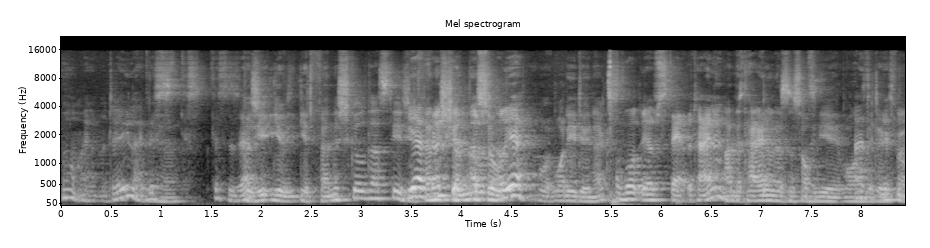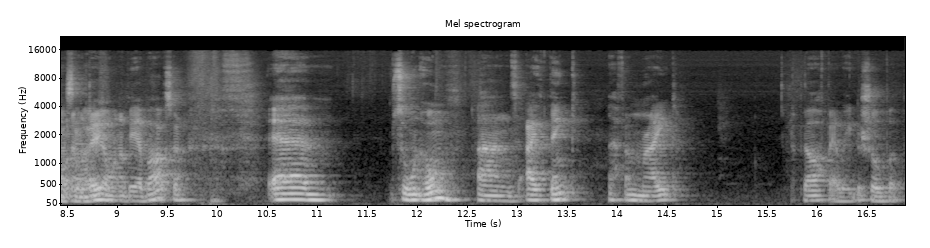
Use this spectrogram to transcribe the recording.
what am I gonna do? Like this yeah. this, this is it. Because you, you you'd finished school that stage. You yeah, finished gym, was, so oh, yeah. What, what, do you do next? I want to stay at the tiling. And the tiling isn't something you want to do. It's not what I want to do. I want to be a boxer. Um, so went home and I think if I'm right, be off by a week or so, but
